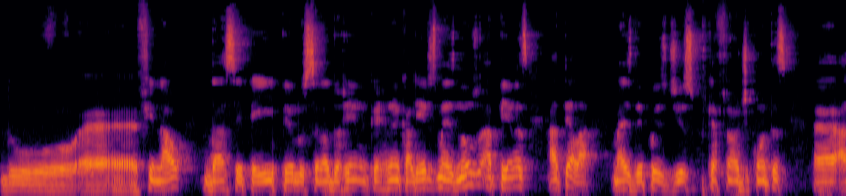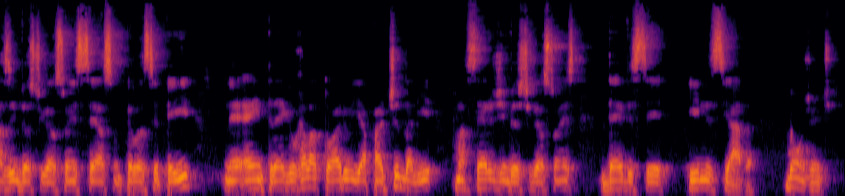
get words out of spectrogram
do eh, final da CPI pelo senador Renan Calheiros, mas não apenas até lá, mas depois disso, porque afinal de contas eh, as investigações cessam pela CPI, né, é entregue o relatório e a partir dali uma série de investigações deve ser iniciada. Bom, gente,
